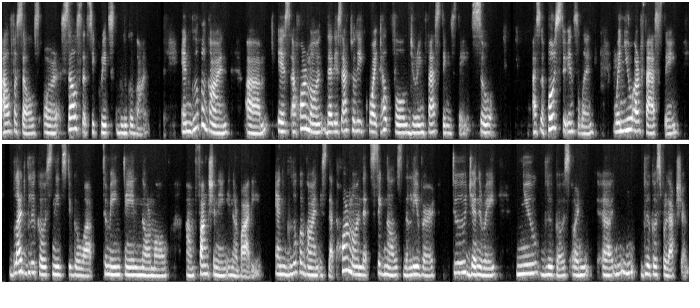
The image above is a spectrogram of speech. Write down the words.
alpha cells or cells that secretes glucagon. And glucagon um, is a hormone that is actually quite helpful during fasting states. So as opposed to insulin, when you are fasting, blood glucose needs to go up to maintain normal um, functioning in our body. And glucagon is that hormone that signals the liver to generate new glucose or uh, glucose production.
